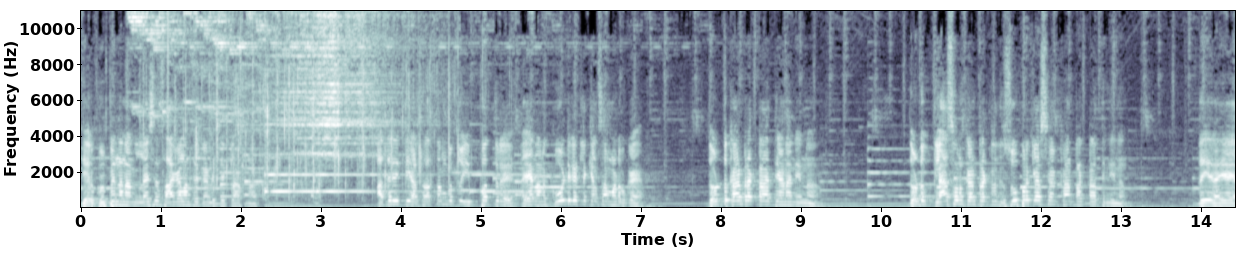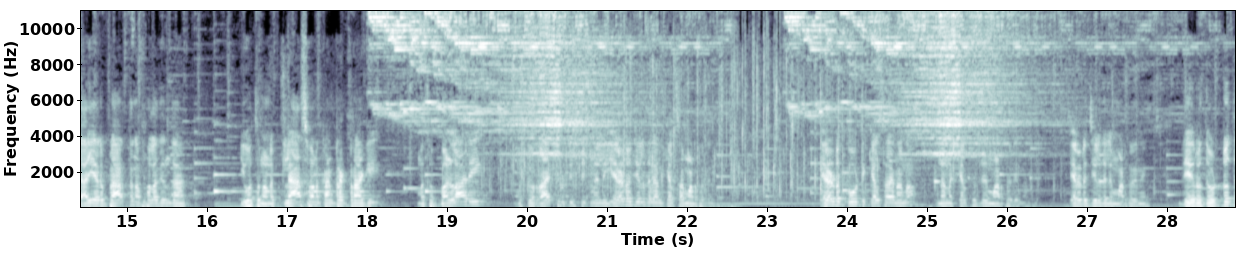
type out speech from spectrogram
ದೇವ್ರ ಗ್ರೂಪಿಂದ ನಾನು ಲೈಸೆನ್ಸ್ ಆಗಲ್ಲ ಅಂತ ತಿಳ್ಕೊಂಡಿದ್ದೆ ಕ್ಲಾಸ್ ನಾಲ್ಕು. ಅದೇ ರೀತಿ ಎರಡು ಸಾವಿರದ ಹತ್ತೊಂಬತ್ತು ಇಪ್ಪತ್ತರೇ, ಅಯ್ಯ ನಾನು ಕೋಟಿಗಟ್ಟಲೆ ಕೆಲಸ ಮಾಡ್ಬೇಕ? ದೊಡ್ಡ ಕಾಂಟ್ರಾಕ್ಟ್ ಆಯ್ತಿ ಅಣ್ಣ ನೀನು. ದೊಡ್ಡ ಕ್ಲಾಸ್ ಒನ್ ಕಾಂಟ್ರಾಕ್ಟ್ ಆಯ್ತು ಸೂಪರ್ ಕ್ಲಾಸ್ ಕಾಂಟ್ರಾಕ್ಟ್ ಆಯ್ತು ನೀನು. ಅಯ್ಯ, ಅಯ್ಯರ ಪ್ರಾರ್ಥನಾ ಫಲದಿಂದ ಇವತ್ತು ನಾನು ಕ್ಲಾಸ್ ಒನ್ ಕಾಂಟ್ರಾಕ್ಟರ್ ಆಗಿ, ಮತ್ತು ಬಳ್ಳಾರಿ ಮತ್ತು ರಾಯಚೂರು ಡಿಸ್ಟಿಕ್ನಲ್ಲಿ ಎರಡು ಜಿಲ್ಲೆದಲ್ಲಿ ನಾನು ಕೆಲಸ ಮಾಡ್ತಾ ಇದ್ದೀನಿ. ಎರಡು ಕೋಟಿ ಕೆಲಸ ನಾನು ನನ್ನ ಕೆಲಸದಲ್ಲಿ ಮಾಡ್ತಾ ಇದ್ದೀನಿ. ನಾನು ಎರಡು ಜಿಲ್ಲೆದಲ್ಲಿ ಮಾಡ್ತಿದ್ದೀನಿ ದೇವರು ದೊಡ್ಡ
